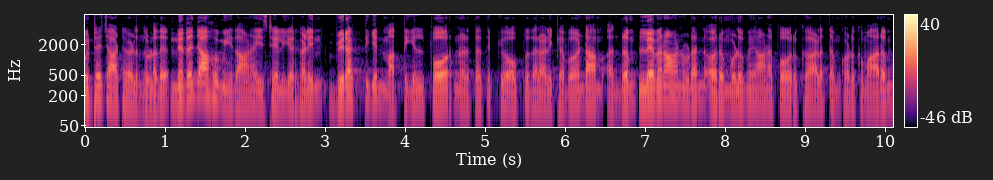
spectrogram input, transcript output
குற்றச்சாட்டு எழுந்துள்ளது. நெதஞ்சாகு மீதான இஸ்ரேலியர்களின் விரக்தியின் மத்தியில் போர் நிறுத்தத்திற்கு ஒப்புதல் அளிக்க வேண்டாம் என்றும் லெபனானுடன் ஒரு முழுமையான போருக்கு அழுத்தம் கொடுக்குமாறும்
